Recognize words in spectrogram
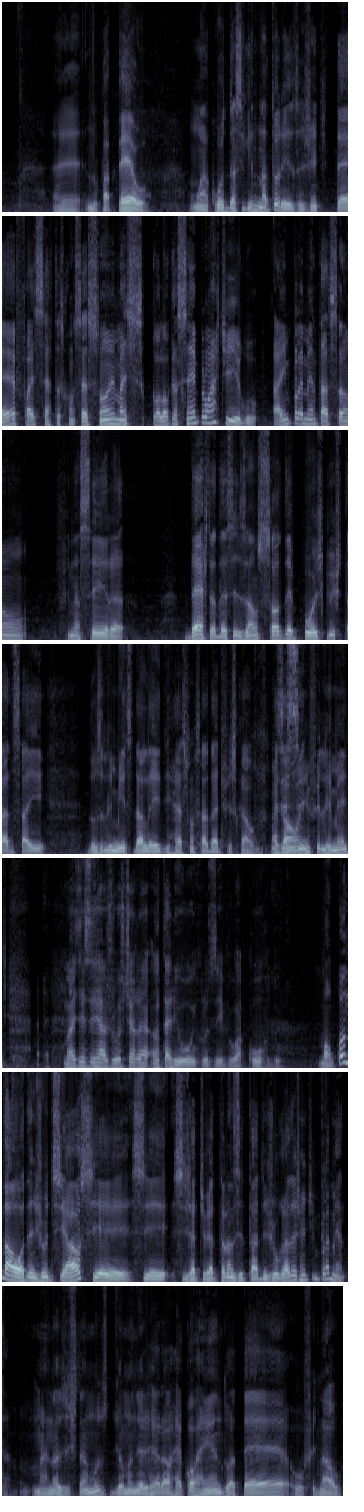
eh, no papel, um acordo da seguinte natureza. A gente até faz certas concessões, mas coloca sempre um artigo. A implementação financeira desta decisão só depois que o Estado sair dos limites da lei de responsabilidade fiscal. Mas então, esse- infelizmente, Mas esse reajuste era anterior, inclusive, o acordo. Bom, quando a ordem judicial, se, se, se já tiver transitado em julgado, a gente implementa. mas nós estamos, de uma maneira geral, recorrendo até o final.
